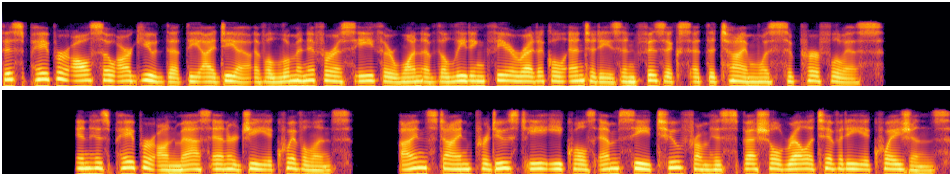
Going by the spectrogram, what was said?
This paper also argued that the idea of a luminiferous ether one of the leading theoretical entities in physics at the time was superfluous. In his paper on mass-energy equivalence, Einstein produced E equals mc2 from his special relativity equations.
